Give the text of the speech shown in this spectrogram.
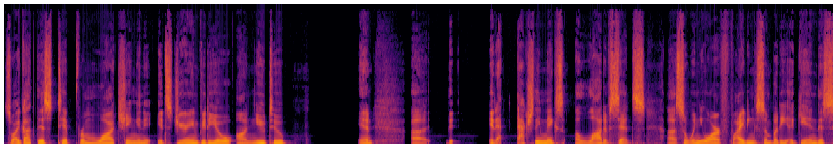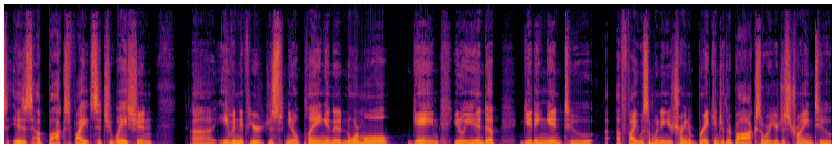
so I got this tip from watching an it's Jarian video on YouTube, and uh, it actually makes a lot of sense. Uh, so when you are fighting somebody, again, this is a box fight situation. Uh, even if you're just you know playing in a normal game, you know you end up getting into a fight with someone and you're trying to break into their box, or you're just trying to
